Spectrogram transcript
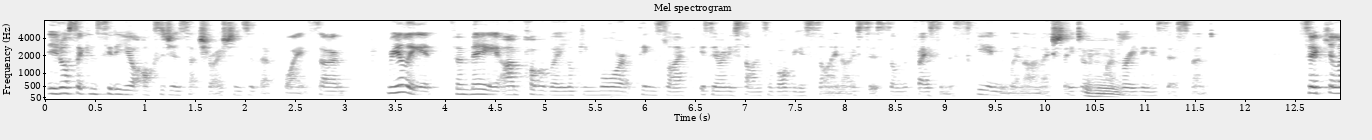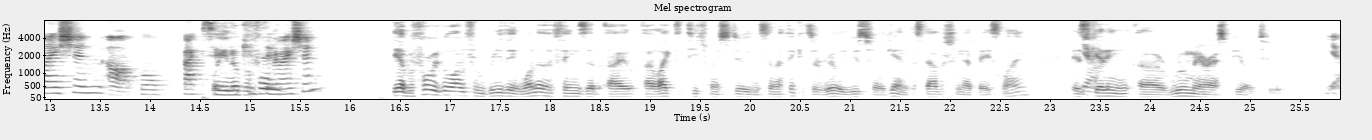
you'd also consider your oxygen saturations at that point. So really, it, for me, I'm probably looking more at things like, is there any signs of obvious cyanosis on the face and the skin when I'm actually doing mm-hmm. my breathing assessment? Circulation, oh, well, back to well, you know, consideration. We, yeah, before we go on from breathing, one of the things that I, I like to teach my students, and I think it's a really useful, again, establishing that baseline, is yeah. getting uh, room air SpO2. Yeah.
